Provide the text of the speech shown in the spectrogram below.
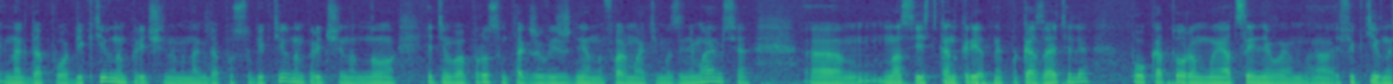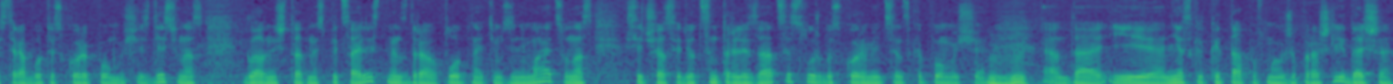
иногда по объективным причинам, иногда по субъективным причинам, но этим вопросом также в ежедневном формате мы занимаемся. Эм, у нас есть конкретные показатели, по которым мы оцениваем а, эффективность работы скорой помощи. Здесь у нас главный штатный специалист Минздрава плотно этим занимается. У нас сейчас идет централизация службы скорой медицинской помощи. Угу. Да, и несколько этапов мы уже прошли. Дальше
